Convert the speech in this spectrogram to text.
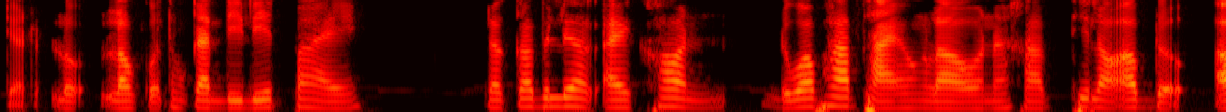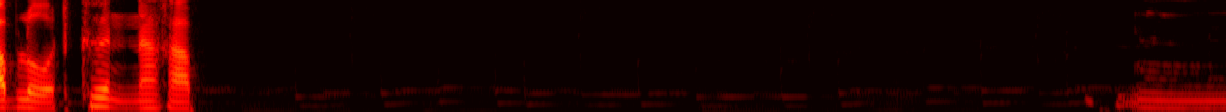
เดี๋ยวเราเรากดทำการ delete ไป แล้วก็ไปเลือกไอคอน หรือว่าภาพถ่ายของเรานะครับ ที่เราอัปโหลดอัปโหลดขึ้นนะครับ อืม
